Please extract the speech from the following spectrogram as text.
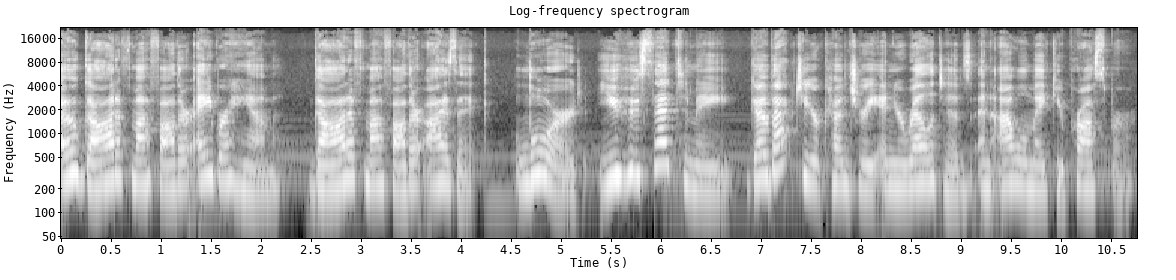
O God of my father Abraham, God of my father Isaac, Lord, you who said to me, Go back to your country and your relatives, and I will make you prosper.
